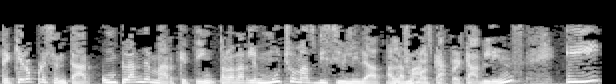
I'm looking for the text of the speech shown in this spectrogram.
te quiero presentar un plan de marketing para darle mucho más visibilidad a la Mucho marca. Cablins y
